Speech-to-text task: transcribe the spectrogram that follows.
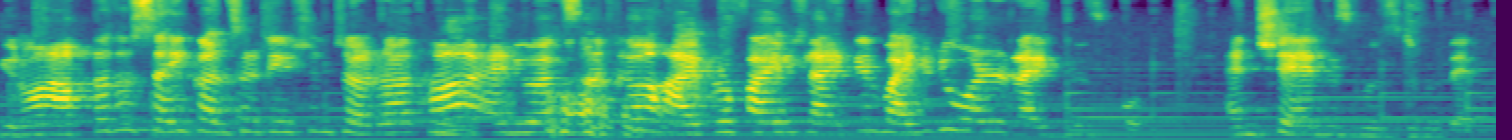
you know आपका तो सही कंसल्टेशन चल रहा था and you have such a high profile clientele why did you want to write this book and share this wisdom with them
